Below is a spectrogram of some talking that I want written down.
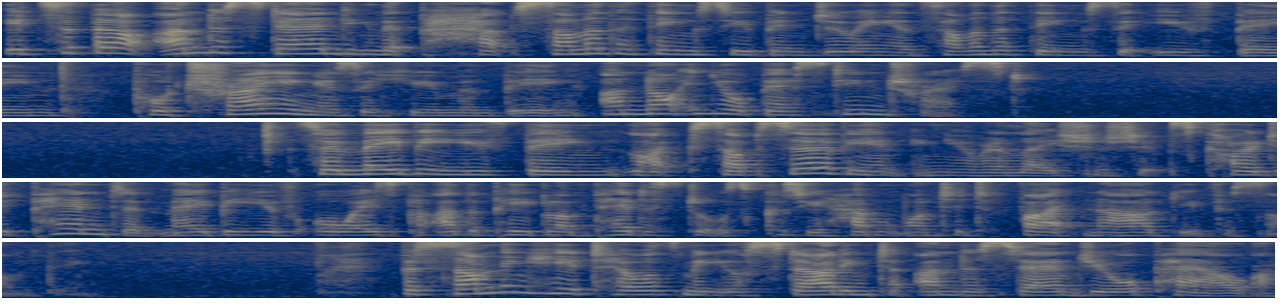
It's about understanding that perhaps some of the things you've been doing and some of the things that you've been portraying as a human being are not in your best interest. So maybe you've been like subservient in your relationships, codependent. Maybe you've always put other people on pedestals because you haven't wanted to fight and argue for something. But something here tells me you're starting to understand your power.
